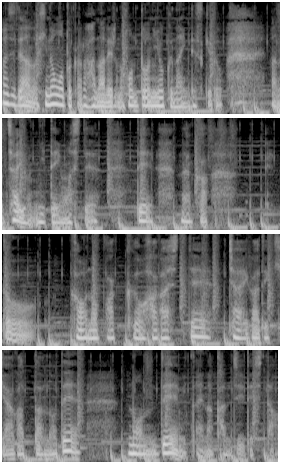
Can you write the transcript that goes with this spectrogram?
マジであの火の元から離れるの本当に良くないんですけどあのチャイを煮ていましてでなんかえっと顔のパックを剥がしてチャイが出来上がったので飲んでみたいな感じでした。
